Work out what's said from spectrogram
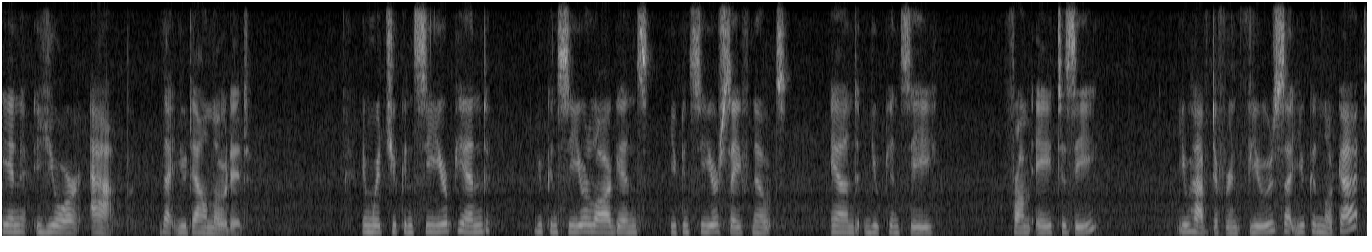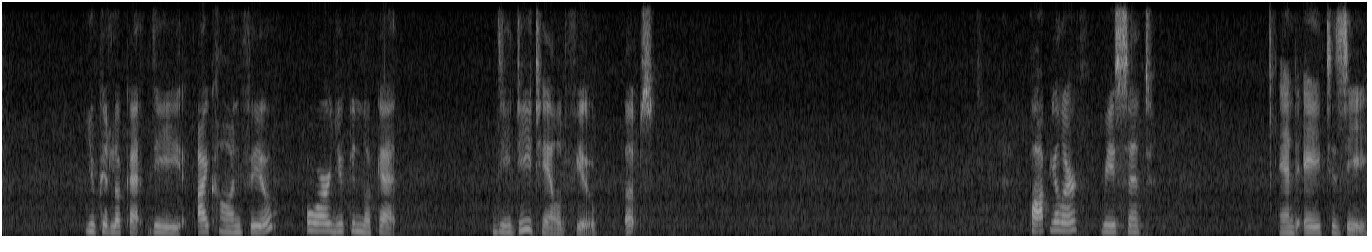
in your app that you downloaded, in which you can see your pinned, you can see your logins, you can see your safe notes, and you can see from A to Z. You have different views that you can look at. You could look at the icon view, or you can look at the detailed view. Oops. popular, recent, and A to Z.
